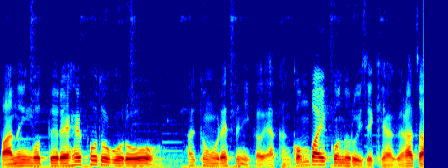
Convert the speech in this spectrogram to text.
많은 것들의 헬퍼 도구로 활동을 했으니까 약간 건바이 건으로 이제 계약을 하자.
